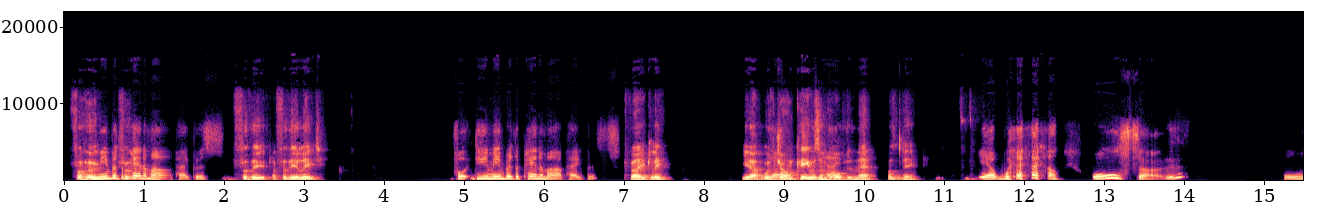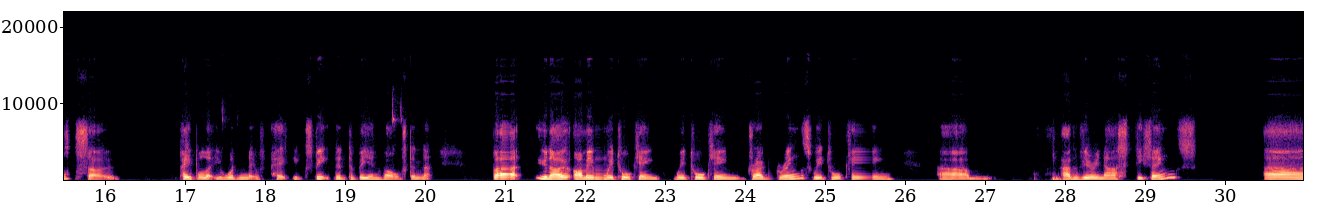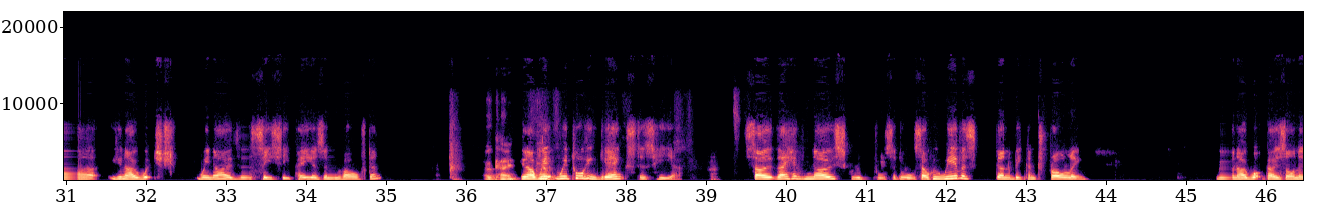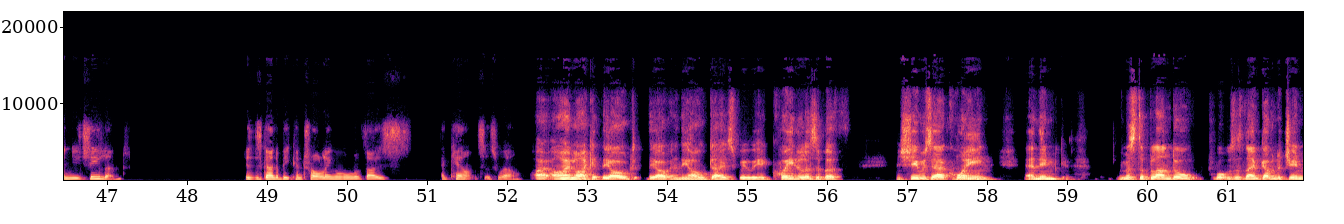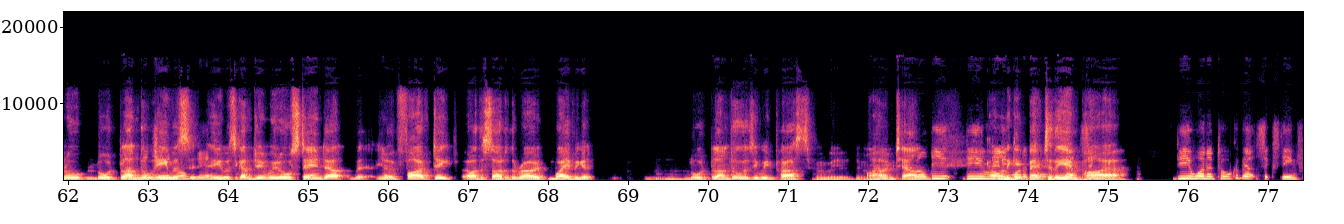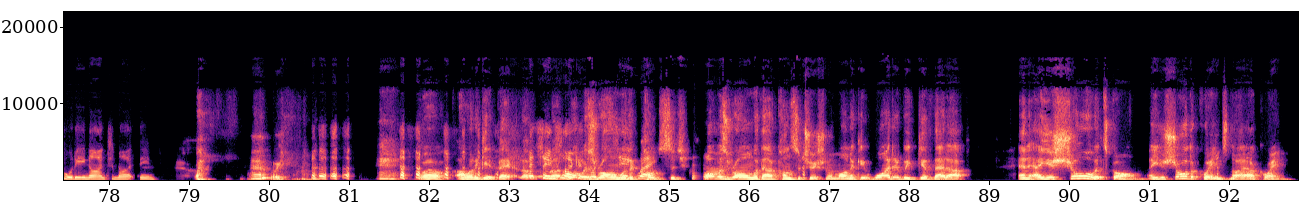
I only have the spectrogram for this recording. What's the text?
For who? Remember the for, Panama Papers? for the for the elite, For, do you remember the Panama Papers? vaguely. Yeah, with Yeah, John Key was okay. involved in that, wasn't he? Yeah. Well, also, also, people that you wouldn't have expected to be involved in it. But you know, I mean, we're talking we're talking drug rings. We're talking um, other very nasty things. Uh, you know, which we know the CCP is involved in. Okay. You know, we're, we're talking gangsters here. So they have no scruples at all. So whoever's going to be controlling, you know, what goes on in New Zealand is going to be controlling all of those accounts as well. I, I like it the old the old in the old days where we had Queen Elizabeth, and she was our queen, mm-hmm. and then Mr. Blundell, what was his name? Governor General Lord Blundell. Governor he was yeah. he was the Governor General. We'd all stand out, you know, five deep either side of the road, waving at Lord Blundell as he went past we, in my hometown. Well, do you do you I really want to get back to the empire. do you want to talk about 1649 tonight then? Well, I want to get back. It seems what like a was wrong with the segue. constitu- What was wrong with our constitutional monarchy? Why did we give that up? And are you sure it's gone? Are you sure the Queen's not our Queen?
